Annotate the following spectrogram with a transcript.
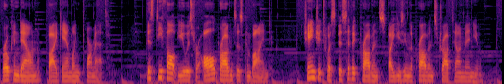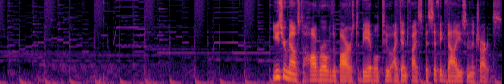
broken down by gambling format. This default view is for all provinces combined. Change it to a specific province by using the province drop-down menu. Use your mouse to hover over the bars to be able to identify specific values in the charts.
